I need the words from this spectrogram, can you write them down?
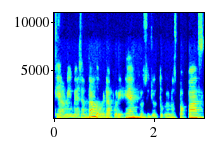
que a mí me hayan dado, ¿verdad? Por ejemplo, si yo tuve unos papás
